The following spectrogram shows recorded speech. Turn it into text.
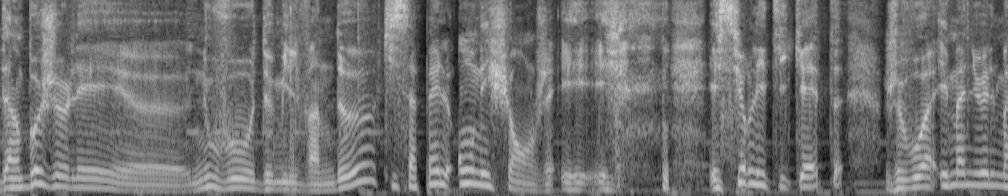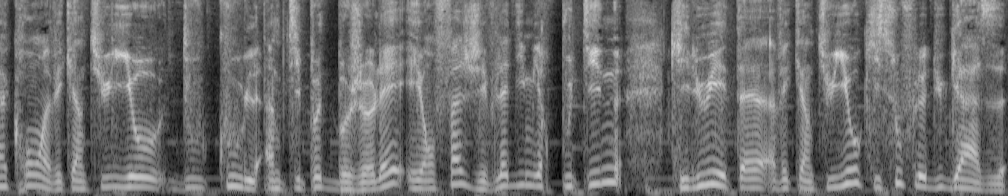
d'un Beaujolais euh, nouveau 2022 qui s'appelle On échange. Et, et sur l'étiquette, je vois Emmanuel Macron avec un tuyau d'où coule un petit peu de Beaujolais. Et en face, j'ai Vladimir Poutine qui, lui, est avec un tuyau qui souffle du gaz.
